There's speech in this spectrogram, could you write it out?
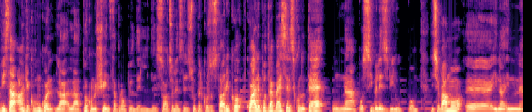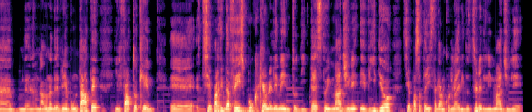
vista anche comunque la, la, tua conoscenza proprio del, del social del suo percorso storico, quale potrebbe essere secondo te un possibile sviluppo? Dicevamo eh, in, in, in una delle prime puntate il fatto che eh, si è partiti da Facebook che è un elemento di testo, immagine e video, si è passata a Instagram con la riduzione dell'immagine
